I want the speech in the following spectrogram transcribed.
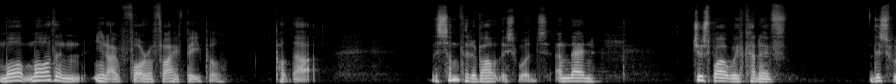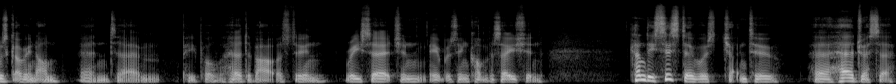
More more than you know, four or five people put that. There's something about this woods, and then just while we kind of this was going on, and um, people heard about us doing research, and it was in conversation. Candy's sister was chatting to her hairdresser,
